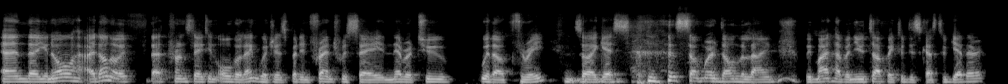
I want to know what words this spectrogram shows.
And uh, you know, I don't know if that translates in all the languages, but in French we say never two without three. So I guess somewhere down the line we might have a new topic to discuss together.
